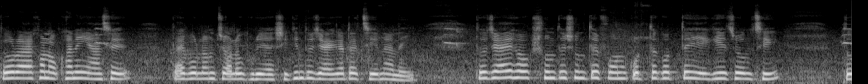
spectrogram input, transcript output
তো ওরা এখন ওখানেই আছে, তাই বললাম চলো ঘুরে আসি, কিন্তু জায়গাটা চেনা নেই। তো যাই হোক, শুনতে শুনতে ফোন করতে করতেই এগিয়ে চলছি। তো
